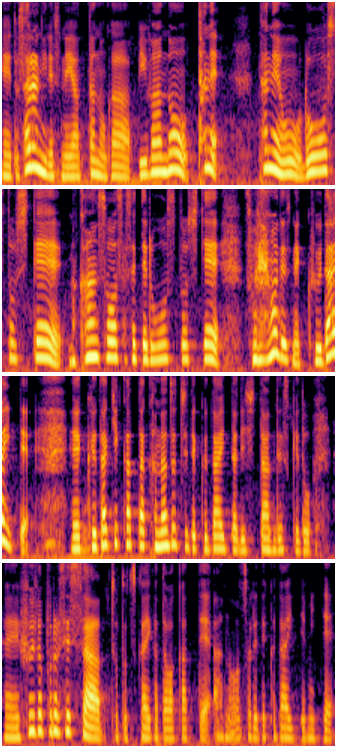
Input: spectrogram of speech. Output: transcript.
えーと、さらにですねやったのがビワの種。種をローストして、まあ、乾燥させてローストしてそれをですね砕いて、えー、砕き方金槌で砕いたりしたんですけど、えー、フードプロセッサーちょっと使い方分かってあのそれで砕いてみて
